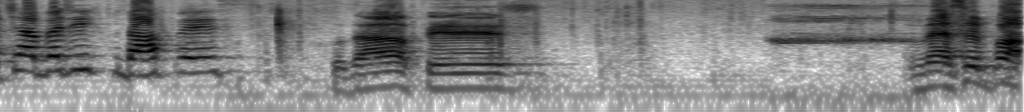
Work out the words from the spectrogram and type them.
ਅੱਛਾ ਅੱਬਾ ਜੀ ਖੁਦਾ ਹਾਫਿਜ਼ ਖੁਦਾ ਹਾਫਿਜ਼ ਵੈਸੇ ਭਾ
